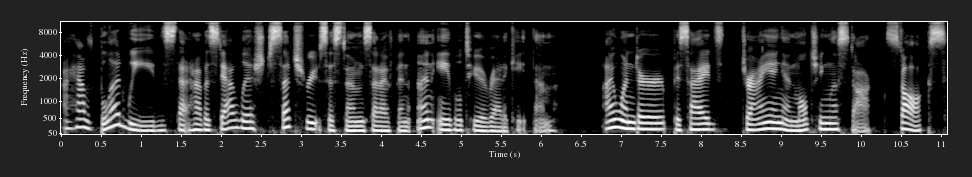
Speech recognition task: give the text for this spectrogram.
I have blood weeds that have established such root systems that I've been unable to eradicate them. I wonder, besides drying and mulching the stock, stalks,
